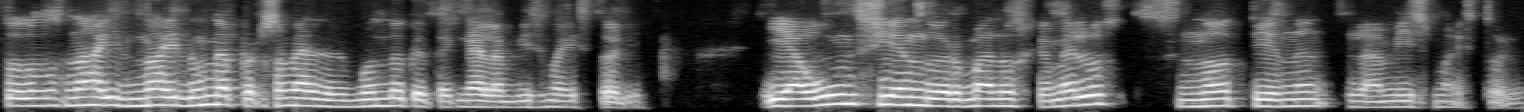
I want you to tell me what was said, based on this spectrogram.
todos, no hay, no hay una persona en el mundo que tenga la misma historia y aún siendo hermanos gemelos, no tienen la misma historia.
